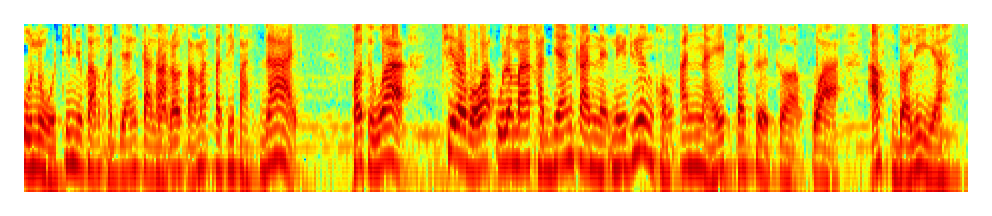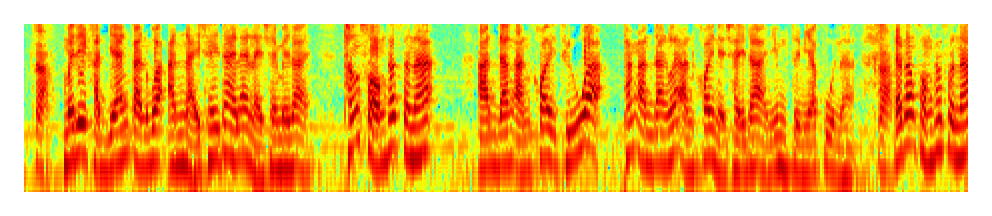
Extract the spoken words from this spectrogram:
กูนูดที่มีความขัดแย้งกันครับเราสามารถปฏิบัติได้ เพราะถือว่าที่เราบอกว่าอุลามาขัดแย้งกันเนี่ยในเรื่องของอันไหนประเสริฐกว่ากว่าอัฟดอลียะห์ครับ ไม่ได้ขัดแย้งกันว่าอันไหนใช้ได้และอันไหนใช้ไม่ได้ ทั้งสองทัศนะ อ่านดังอ่านค่อยถือว่าทั้งอ่านดังและอ่านค่อยเนี่ยใช้ได้นี่อิมนตัยมียะห์พูดนะฮะครับและทั้งสองทัศนะ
